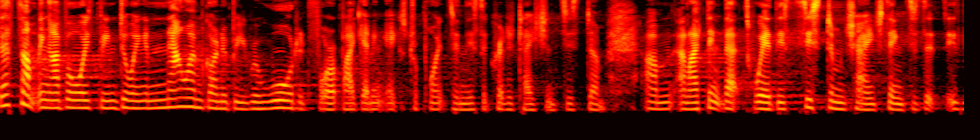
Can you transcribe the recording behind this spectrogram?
that's something I've always been doing, and now I'm going to be rewarded for it by getting extra points in this accreditation system. Um, and I think that's where this system change things is, it, is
